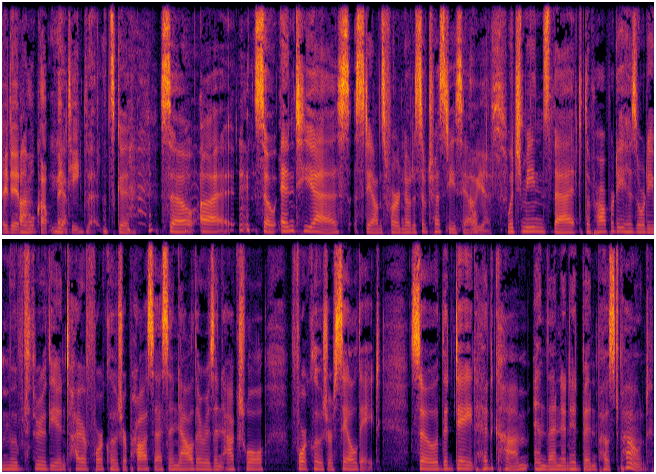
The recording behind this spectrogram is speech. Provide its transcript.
I did. Um, Whole cup, yeah, venti. That's good. So, uh, so NTS stands for Notice of Trustee Sale. Oh, yes. which means that the property has already moved through the entire foreclosure process, and now there is an actual foreclosure sale date. So the date had come, and then it had been postponed.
